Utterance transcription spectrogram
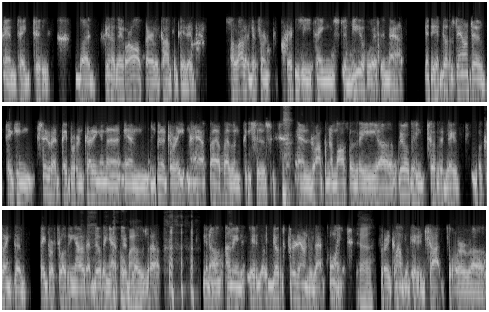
in take two, but you know they were all fairly complicated. A lot of different crazy things to deal with in that. And it goes down to taking cigarette paper and cutting them in, in miniature eight and a half by eleven pieces, and dropping them off of the uh, building so that they look like the paper floating out of that building after Oh, it wow. blows up. you know, I mean, it, it goes clear down to that point. Yeah. Very complicated shot for uh,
